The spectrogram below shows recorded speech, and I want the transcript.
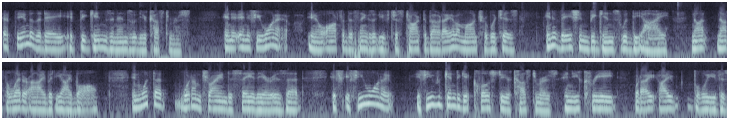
at the end of the day, it begins and ends with your customers. And, and if you want to, you know, offer the things that you've just talked about, I have a mantra which is innovation begins with the eye, not not the letter I, but the eyeball. And what that what I'm trying to say there is that if if you want to if you begin to get close to your customers and you create what I, I believe is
